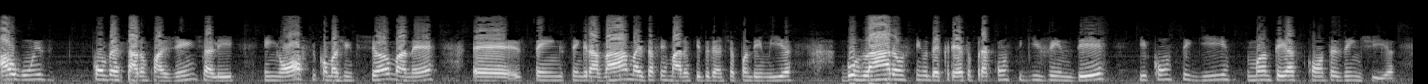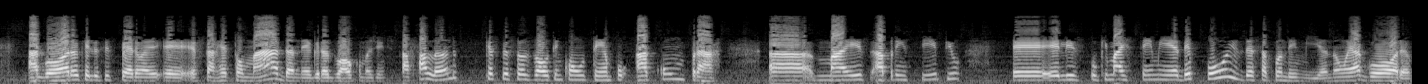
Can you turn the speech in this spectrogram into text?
Alguns conversaram com a gente ali em off, como a gente chama, né? é, sem, sem gravar, mas afirmaram que durante a pandemia burlaram sim o decreto para conseguir vender e conseguir manter as contas em dia. Agora o que eles esperam é, é essa retomada né, gradual, como a gente está falando, que as pessoas voltem com o tempo a comprar. Ah, mas a princípio é, eles o que mais temem é depois dessa pandemia, não é agora.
